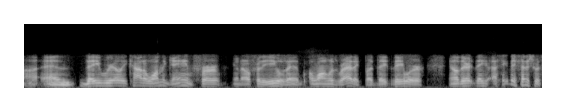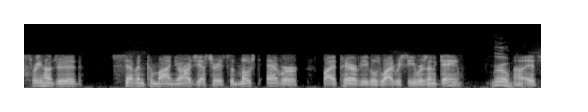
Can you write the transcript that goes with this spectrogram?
and they really kind of won the game for you know for the Eagles they, along with Reddick. But they they were you know they they I think they finished with 307 combined yards yesterday. It's the most ever by a pair of Eagles wide receivers in a game. Rube, Uh, it's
